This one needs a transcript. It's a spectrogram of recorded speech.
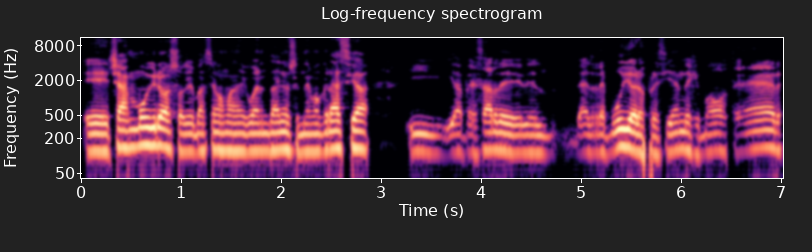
Eh, ya es muy groso que pasemos más de 40 años en democracia y, y a pesar de- del, del repudio a los presidentes que podamos tener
